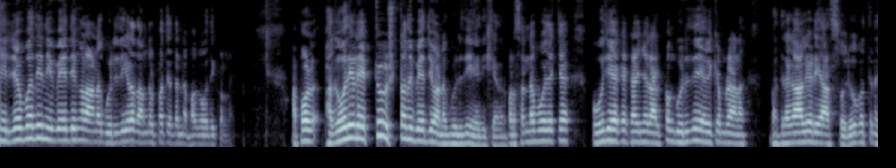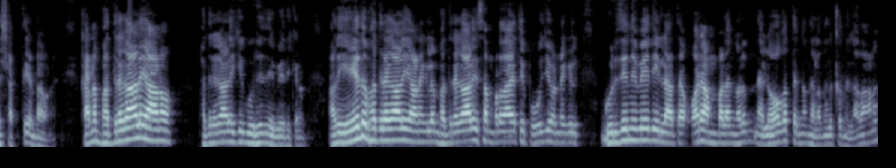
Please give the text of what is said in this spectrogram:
നിരവധി നിവേദ്യങ്ങളാണ് ഗുരുതിയുടെ സങ്കല്പത്തിൽ തന്നെ ഭഗവതിക്കുള്ളത്. അപ്പോൾ ഭഗവതിയുടെ ഏറ്റവും ഇഷ്ട നിവേദ്യമാണ് ഗുരുതി ഏരിക്കുക പ്രസന്ന പൂജയ്ക്ക് പൂജയൊക്കെ കഴിഞ്ഞ ഒരു അല്പം ഗുരുതി ഏവിക്കുമ്പോഴാണ് ഭദ്രകാളിയുടെ ആ സ്വരൂപത്തിന് ശക്തി ഉണ്ടാവുന്നത്. കാരണം ഭദ്രകാളിയാണോ? ഭദ്രകാളിക്ക് ഗുരുതി നിവേദിക്കണം. അത് ഏത് ഭദ്രകാളിയാണെങ്കിലും ഭദ്രകാളി സമ്പ്രദായത്തിൽ പൂജയുണ്ടെങ്കിൽ ഗുരുതി നിവേദി ഇല്ലാത്ത ഒരമ്പലങ്ങളും ലോകത്തെങ്ങും നിലനിൽക്കുന്നില്ല. അതാണ്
